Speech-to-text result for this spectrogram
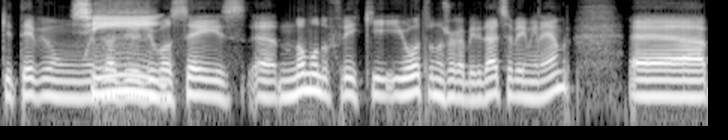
que teve um Sim. episódio de vocês é, no Mundo Freak e outro no Jogabilidade, se eu bem me lembro. É,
